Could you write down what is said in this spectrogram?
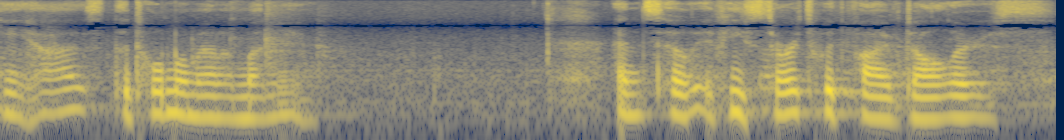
he has, the total amount of money. And so if he starts with five dollars,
